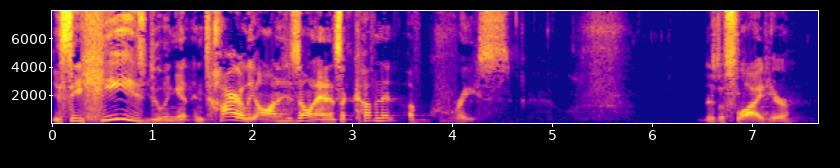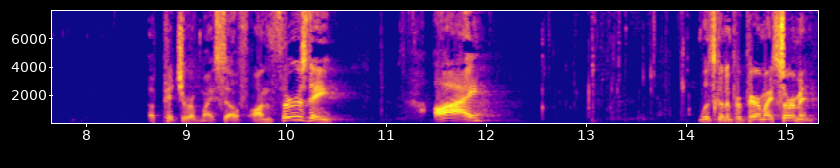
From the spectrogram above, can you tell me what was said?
You see, He's doing it entirely on His own, and it's a covenant of grace. There's a slide here a picture of myself. On Thursday, I was going to prepare my sermon.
